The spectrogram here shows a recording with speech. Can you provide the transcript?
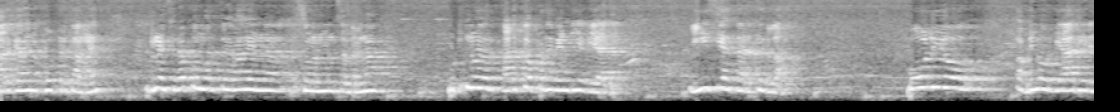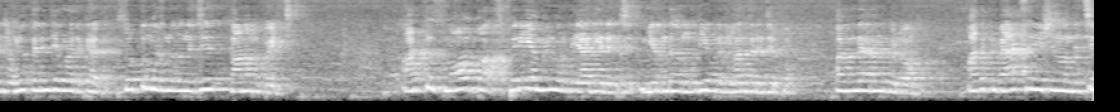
அதுக்காக என்ன கூப்பிட்டுருக்காங்க. புற்றுநோய் சிறப்பு மருத்துவராக என்ன சொல்லணும்னு சொல்றேன்னா புற்றுநோய் தடுக்கப்பட வேண்டிய வியாதி. ஈஸியாக தடுத்துடலாம். போலியோ அப்படின்னு ஒரு வியாதி இருந்துச்சு. உங்களுக்கு தெரிஞ்ச கூட இருக்காது. சொட்டு மருந்து வந்துச்சு காணாம போயிடுச்சு. அடுத்து ஸ்மால் பாக்ஸ் பெரிய மீன் ஒரு வியாதி இருந்துச்சு. இங்க இருந்த முதியவர்கள் எல்லாம் தெரிஞ்சிருக்கும். அது வந்து இறந்து போயிடுவாங்க. அதுக்கு வேக்சினேஷன் வந்துச்சு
